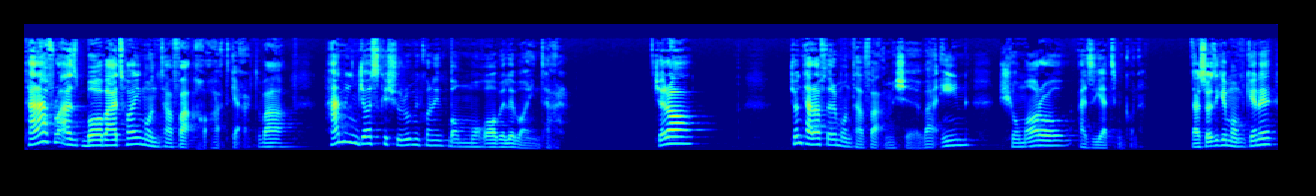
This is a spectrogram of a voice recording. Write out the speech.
طرف رو از بابت های منتفع خواهد کرد و همینجاست که شروع می‌کنید با مقابله با این طرح. چرا؟ چون طرف داره منتفع میشه و این شما رو اذیت می‌کنه. در صورتی که ممکنه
